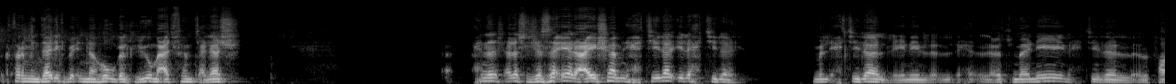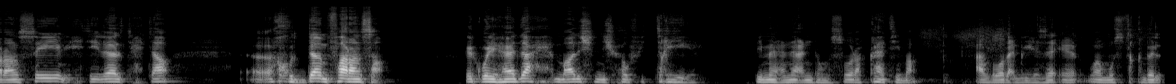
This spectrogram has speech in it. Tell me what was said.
أكثر من ذلك بأنه قال لك اليوم عاد فهمت علاش. إحنا علاش الجزائر عايشة من احتلال إلى احتلال. من الاحتلال يعني العثماني الاحتلال الفرنسي الاحتلال تحت آه، خدام فرنسا. ولهذا ما غاديش ننجحوا في التغيير. بمعنى عندهم صورة قاتمة. على الوضع بالجزائر ومستقبل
